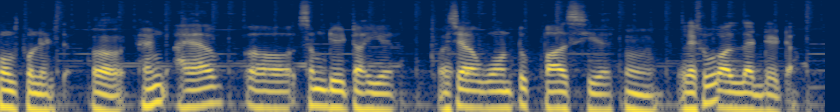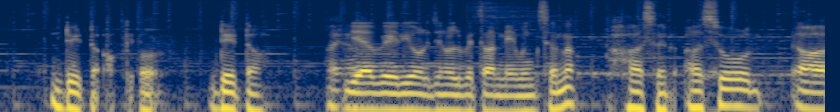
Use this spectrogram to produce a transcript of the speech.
component and i have uh, some data here which i want to pass here Let's call that data. data okay data I have- are very original with our naming, sir. No? हाँ sir uh, so uh,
